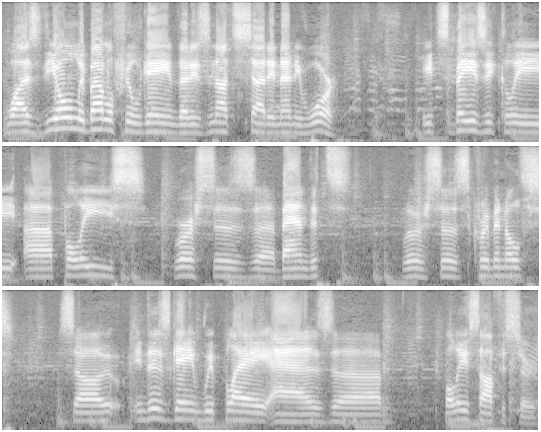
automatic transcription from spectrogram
was the only Battlefield game that is not set in any war. It's basically uh, police versus uh, bandits versus criminals. So in this game we play as a police officer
